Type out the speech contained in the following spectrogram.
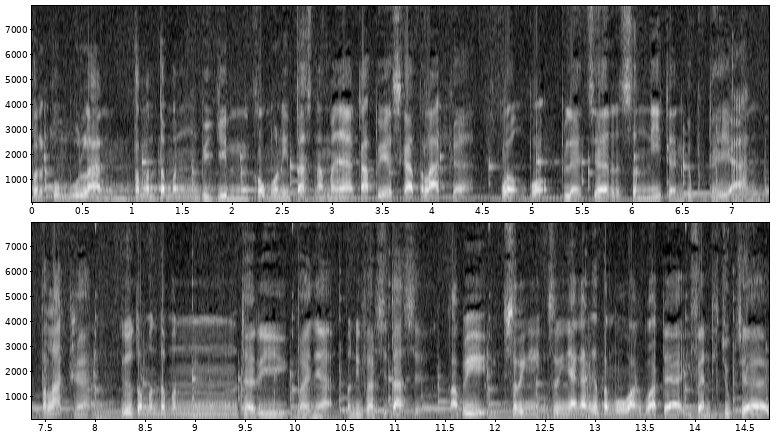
perkumpulan teman-teman bikin komunitas namanya KBSK Telaga kelompok belajar seni dan kebudayaan Telaga. Itu teman-teman dari banyak universitas ya. Tapi sering seringnya kan ketemu waktu ada event di Jogja.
